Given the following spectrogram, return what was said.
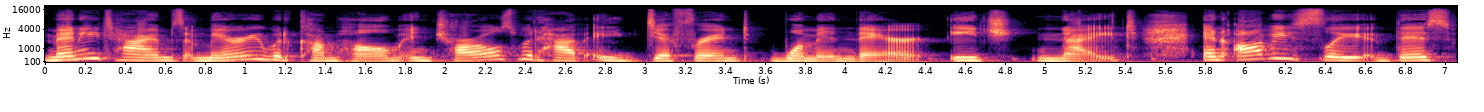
Many times, Mary would come home and Charles would have a different woman there each night. And obviously, this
